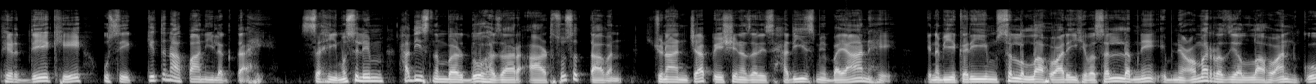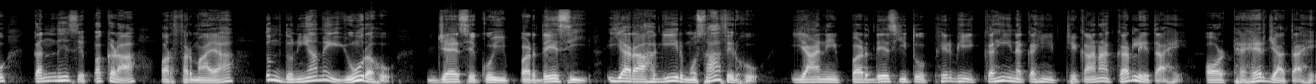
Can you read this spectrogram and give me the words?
پھر دیکھے اسے کتنا پانی لگتا ہے۔ صحیح مسلم، حدیث نمبر دو ہزار آٹھ سو ستاون۔ چنانچہ پیش نظر اس حدیث میں بیان ہے کہ نبی کریم صلی اللہ علیہ وسلم نے ابن عمر رضی اللہ عنہ کو کندھے سے پکڑا اور فرمایا، تم دنیا میں یوں رہو جیسے کوئی پردیسی یا راہگیر مسافر ہو۔ یعنی پردیسی تو پھر بھی کہیں نہ کہیں ٹھکانہ کر لیتا ہے اور ٹھہر جاتا ہے،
